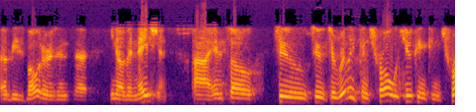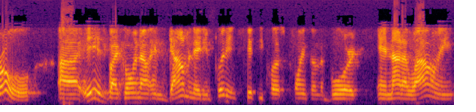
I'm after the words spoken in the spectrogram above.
of these voters, into, you know, the nation. Uh, and so to, to, to really control what you can control, uh, is by going out and dominating, putting 50 plus points on the board, and not allowing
